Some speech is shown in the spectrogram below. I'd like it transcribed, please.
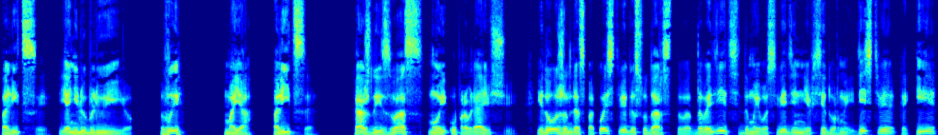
полиции, я не люблю ее. Вы, моя полиция, каждый из вас мой управляющий, и должен для спокойствия государства доводить до моего сведения все дурные действия, какие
